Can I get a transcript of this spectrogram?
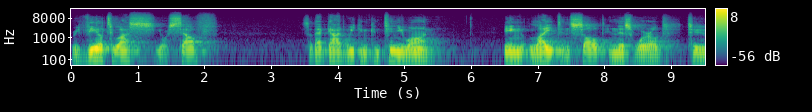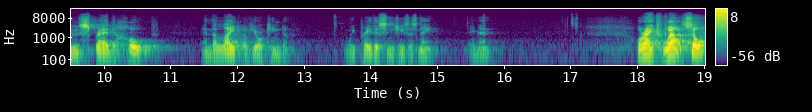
Reveal to us yourself so that, God, we can continue on being light and salt in this world to spread hope and the light of your kingdom. We pray this in Jesus' name. Amen. All right, well, so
